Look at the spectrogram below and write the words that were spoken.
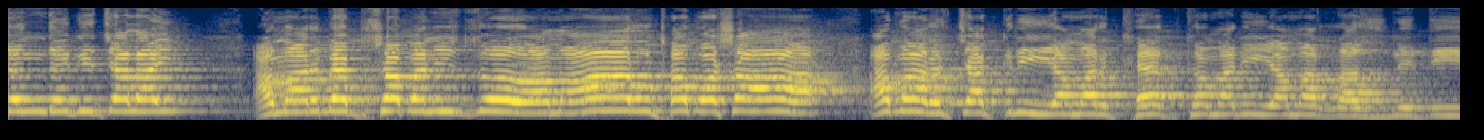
জেন্দেগি চালাই, আমার ব্যবসা বাণিজ্য, আমার উঠা বসা, আমার চাকরি, আমার খ্যাত খামারি আমার রাজনীতি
